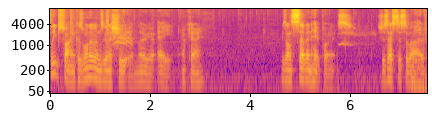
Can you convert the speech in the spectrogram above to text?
Sleep's fine, because one of them's going to shoot him. There we go, eight. Okay. He's on seven hit points. Just has to survive.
